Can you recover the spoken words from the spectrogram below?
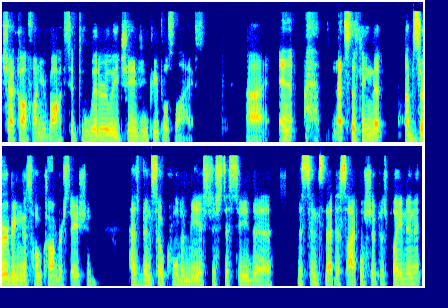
check off on your box. It's literally changing people's lives, uh, and that's the thing that observing this whole conversation has been so cool to me is just to see the the sense that discipleship is played in it.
